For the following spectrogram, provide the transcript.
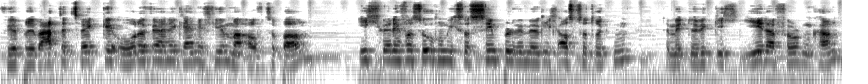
für private Zwecke oder für eine kleine Firma aufzubauen. Ich werde versuchen, mich so simpel wie möglich auszudrücken, damit mir wirklich jeder folgen kann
